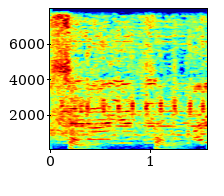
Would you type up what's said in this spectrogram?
Sunny, sunny.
